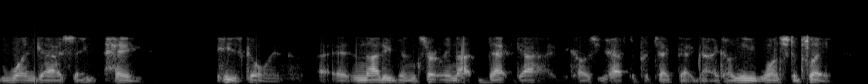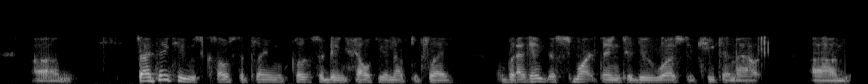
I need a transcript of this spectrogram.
one guy saying, "Hey, he's going." Uh, not even certainly not that guy because you have to protect that guy because he wants to play. Um, so I think he was close to playing, close to being healthy enough to play. But I think the smart thing to do was to keep him out. Um,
